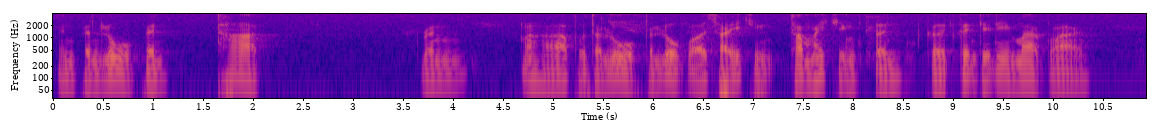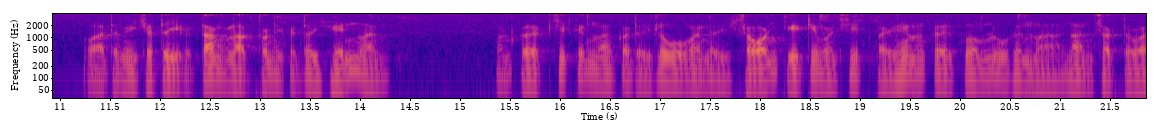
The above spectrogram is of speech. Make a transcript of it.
เป็นเป็นรูปเป็นธาตุเป็นมหาพุทธรูปเป็นรูปอาศัยสิ่งทำให้สิ่งเกิดเกิดขึ้นที่นี่มากมาย ว่าจะมีสติก็ตั้งหลักตอนนี้ก็ได้เห็นมัน มันเกิดคิดขึ้นมาก็ได้รู้มันได้สอนจิตที่มันคิดไปให้มันเกิดความรู้ขึ้นมา นั่นสักแต่ว่า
